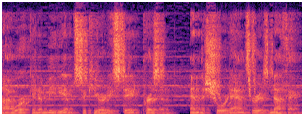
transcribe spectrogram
I work in a medium security state prison, and the short answer is nothing.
